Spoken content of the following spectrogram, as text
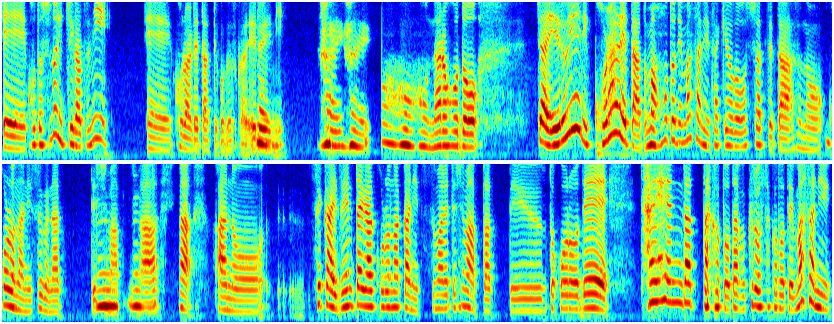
えー、今年の1月に、えー、来られたってことですか、LA に。はいはい。ほうほうほう、なるほど。じゃあ、LA に来られた後、まあ、本当にまさに先ほどおっしゃってた、そのコロナにすぐなってしまった、うんうん、まあ、あの、世界全体がコロナ禍に包まれてしまったっていうところで、大変だったこと、多分苦労したことって、まさに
